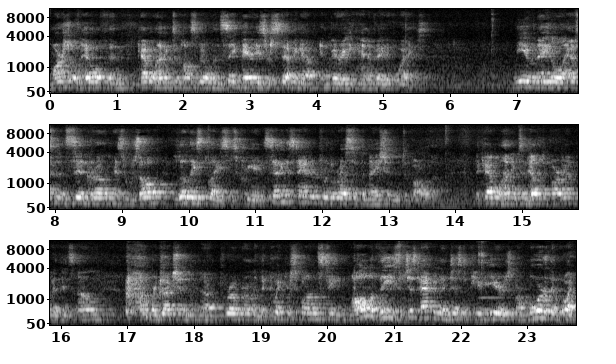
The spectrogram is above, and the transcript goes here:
Marshall Health and Cabell Huntington Hospital and St. Mary's are stepping up in very innovative ways. Neonatal abstinence syndrome, as a result, Lily's Place was created, setting a standard for the rest of the nation to follow. The Cabell Huntington Health Department with its own harm reduction uh, program and the quick response team, all of these have just happened in just a few years, are more than what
